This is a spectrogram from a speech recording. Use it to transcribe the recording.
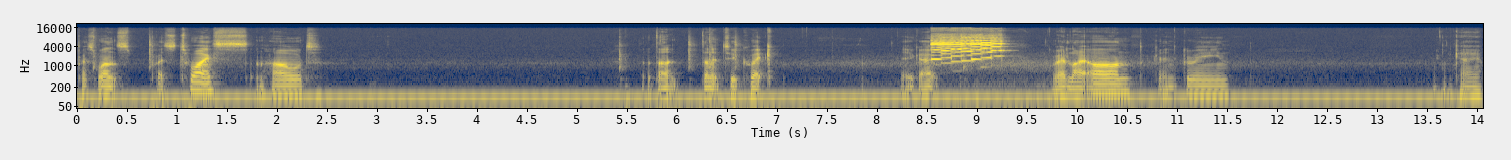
Press once, press twice and hold. I've done done it too quick. There you go. Red light on, going green. Okay.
